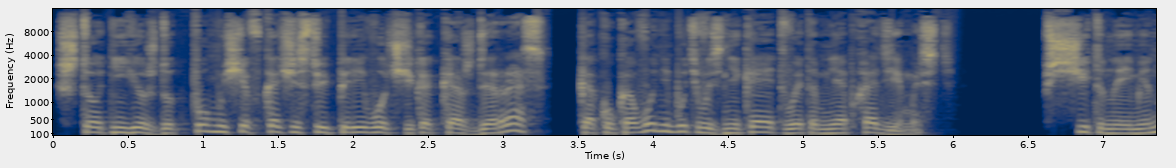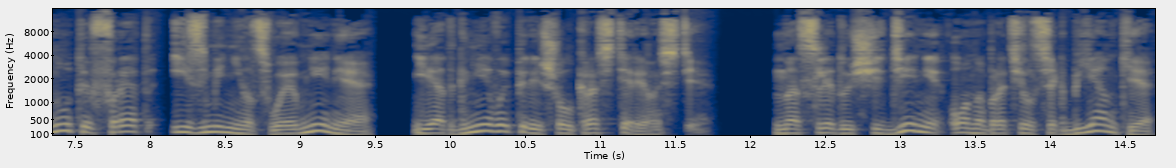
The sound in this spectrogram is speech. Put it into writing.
что от нее ждут помощи в качестве переводчика каждый раз, как у кого-нибудь возникает в этом необходимость. В считанные минуты Фред изменил свое мнение и от гнева перешел к растерянности. На следующий день он обратился к Бьянке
